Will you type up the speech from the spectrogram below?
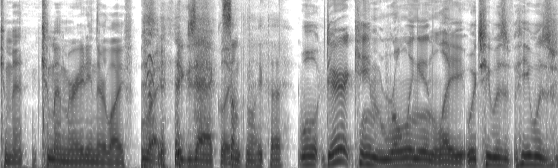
commem- commemorating their life. Right. Exactly. Something like that. Well, Derek came rolling in late, which he was he was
